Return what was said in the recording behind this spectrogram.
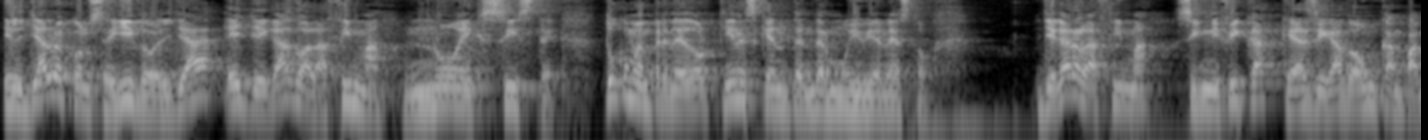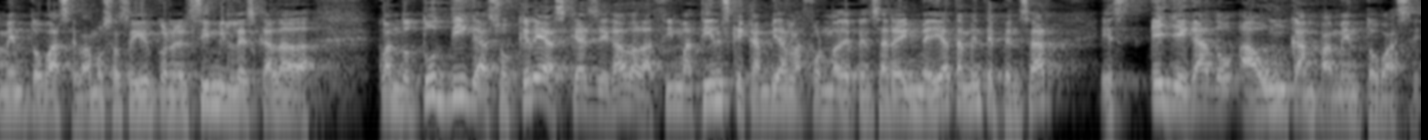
El ya lo he conseguido, el ya he llegado a la cima, no existe. Tú como emprendedor tienes que entender muy bien esto. Llegar a la cima significa que has llegado a un campamento base. Vamos a seguir con el símil de escalada. Cuando tú digas o creas que has llegado a la cima, tienes que cambiar la forma de pensar e inmediatamente pensar es he llegado a un campamento base.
